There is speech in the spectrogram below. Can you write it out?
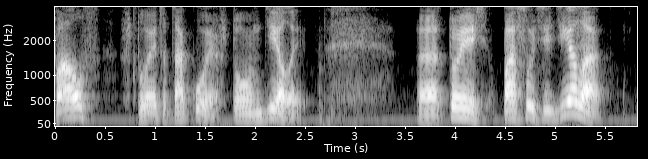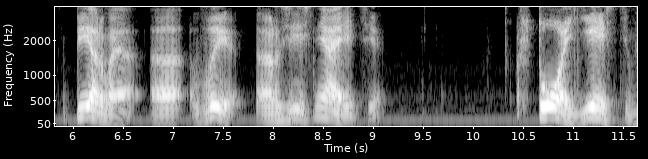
false, что это такое, что он делает. Э, то есть, по сути дела, первое, э, вы разъясняете, что есть в...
